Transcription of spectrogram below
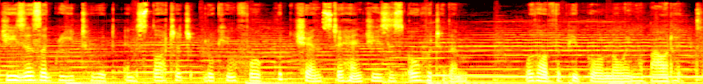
Jesus agreed to it and started looking for a good chance to hand Jesus over to them without the people knowing about it.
